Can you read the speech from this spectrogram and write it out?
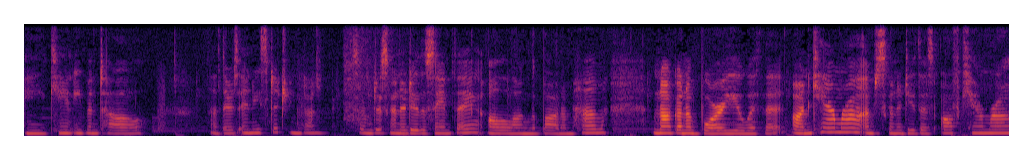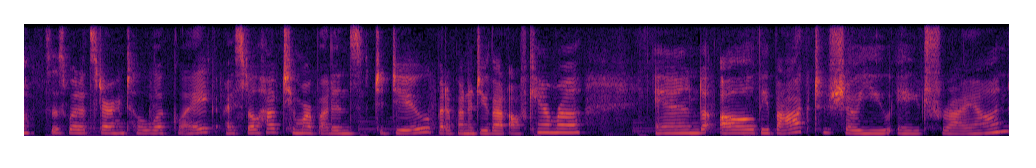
You can't even tell that there's any stitching done. So I'm just gonna do the same thing all along the bottom hem. I'm not gonna bore you with it on camera. I'm just gonna do this off camera. This is what it's starting to look like. I still have two more buttons to do, but I'm gonna do that off camera. And I'll be back to show you a try on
